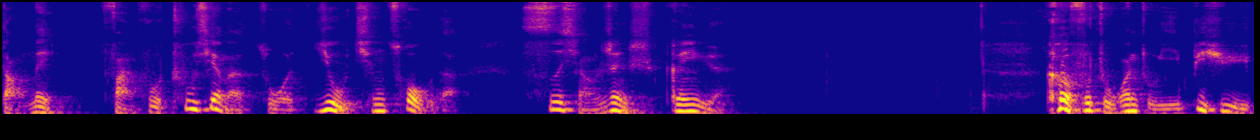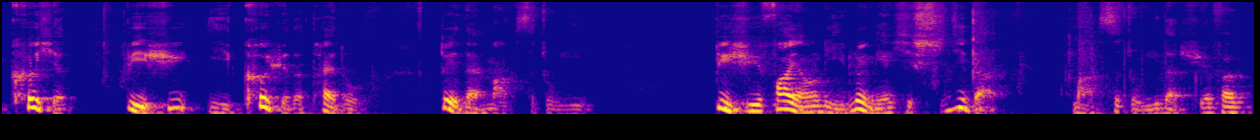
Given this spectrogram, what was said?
党内反复出现的左右倾错误的思想认识根源。克服主观主义，必须以科学，必须以科学的态度。对待马克思主义，必须发扬理论联系实际的马克思主义的学风，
